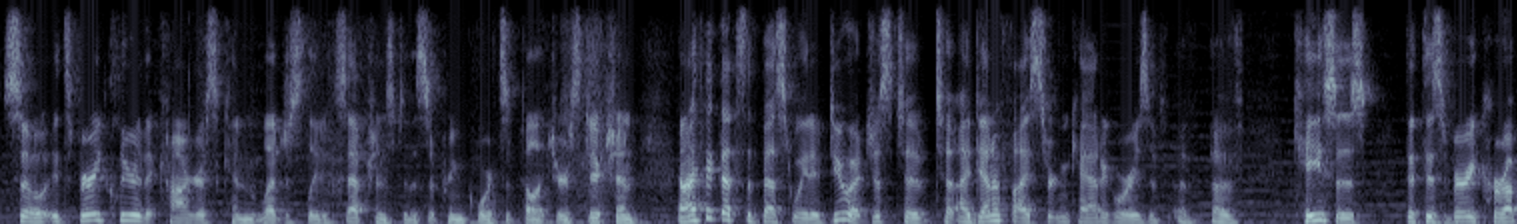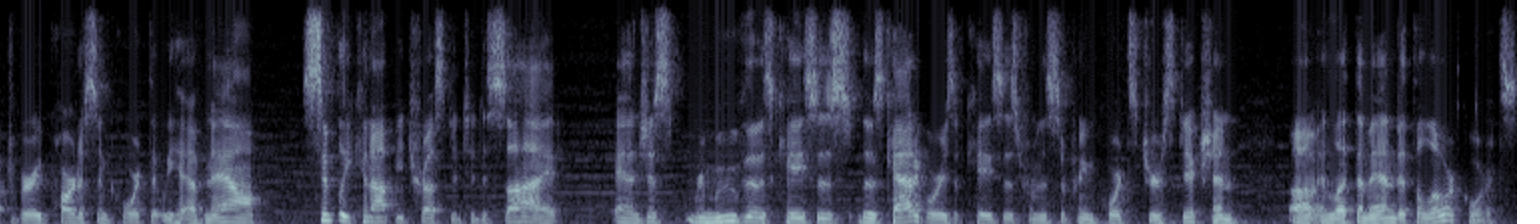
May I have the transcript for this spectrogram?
So it's very clear that Congress can legislate exceptions to the Supreme Court's appellate jurisdiction. And I think that's the best way to do it, just to, to identify certain categories of, of, of cases that this very corrupt, very partisan court that we have now simply cannot be trusted to decide and just remove those cases, those categories of cases from the Supreme Court's jurisdiction uh, and let them end at the lower courts.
